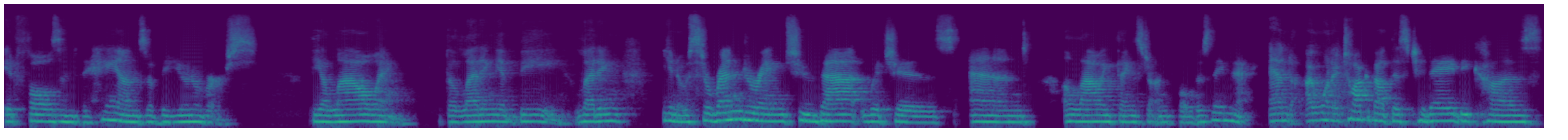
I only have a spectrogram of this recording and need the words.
It falls into the hands of the universe, the allowing, the letting it be, letting, you know, surrendering to that which is and allowing things to unfold as they may. And I want to talk about this today because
